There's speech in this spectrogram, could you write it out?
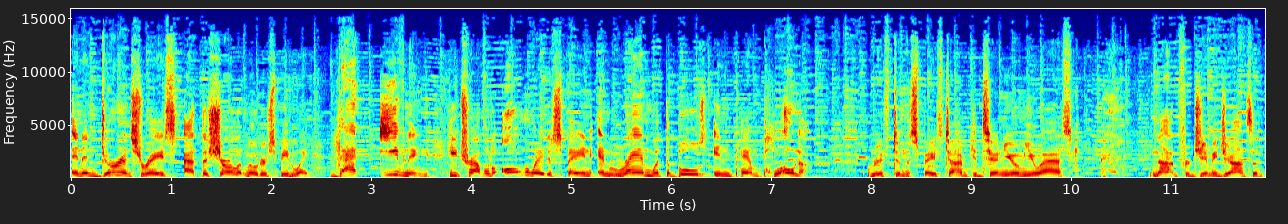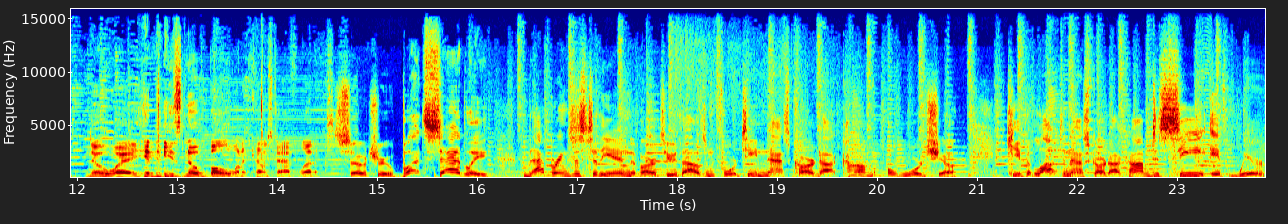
an endurance race at the Charlotte Motor Speedway. That evening, he traveled all the way to Spain and ran with the Bulls in Pamplona. Rift in the space time continuum, you ask? Not for Jimmie Johnson. No way, he's no bull when it comes to athletics. So true. But sadly, that brings us to the end of our 2014 NASCAR.com award show. Keep it locked to NASCAR.com to see if we're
